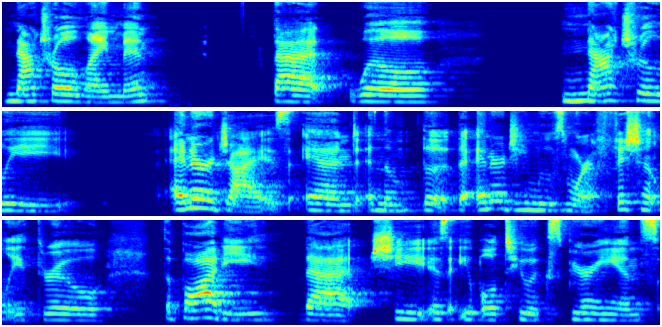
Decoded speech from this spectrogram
natural alignment that will naturally energize and and the, the, the energy moves more efficiently through the body that she is able to experience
